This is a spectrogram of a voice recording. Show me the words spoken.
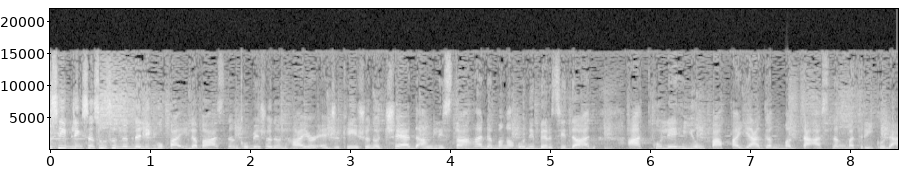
Posibleng sa susunod na linggo pa ilabas ng Commission on Higher Education o CHED ang listahan ng mga universidad at kolehiyong papayagang magtaas ng matrikula.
